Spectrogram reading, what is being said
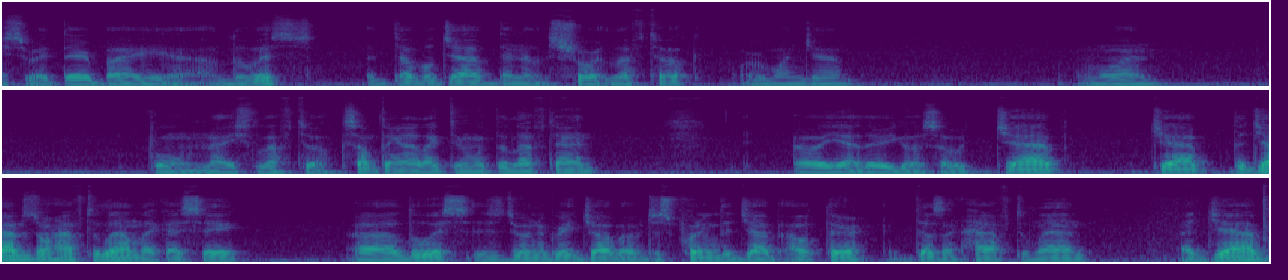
Nice right there by uh, Lewis. A double jab, then a short left hook, or one jab. One. Boom, nice left hook. Something I like doing with the left hand. Oh, yeah, there you go. So, jab, jab. The jabs don't have to land, like I say. Uh, Lewis is doing a great job of just putting the jab out there. It doesn't have to land. A jab,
